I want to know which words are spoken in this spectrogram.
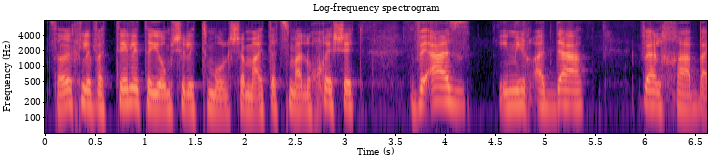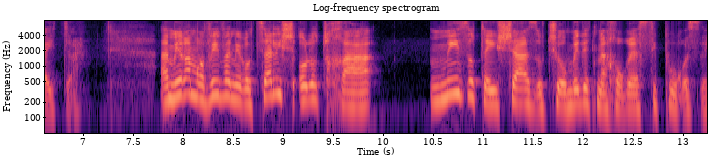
צריך לבטל את היום של אתמול, שמעה את עצמה לוחשת, ואז היא נרעדה והלכה הביתה. אמירם רביב, אני רוצה לשאול אותך, מי זאת האישה הזאת שעומדת מאחורי הסיפור הזה?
